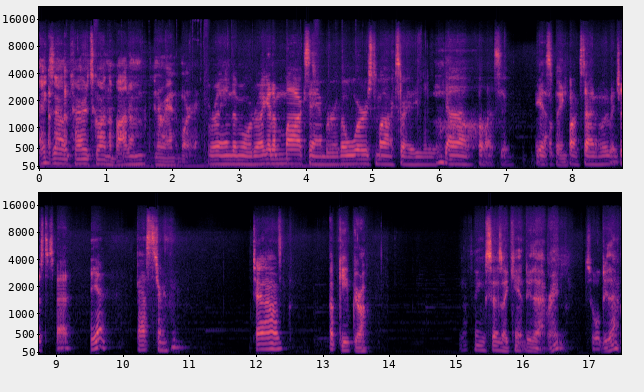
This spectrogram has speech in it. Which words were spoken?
exiled cards go on the bottom in a random order. Random order. I got a Mox Amber, the worst Mox right here. Oh, bless you. I guess Helping. Mox Diamond would have been just as bad. Yeah. Pass the turn. Tap. Upkeep, draw. Nothing says I can't do that, right? So we'll do that.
